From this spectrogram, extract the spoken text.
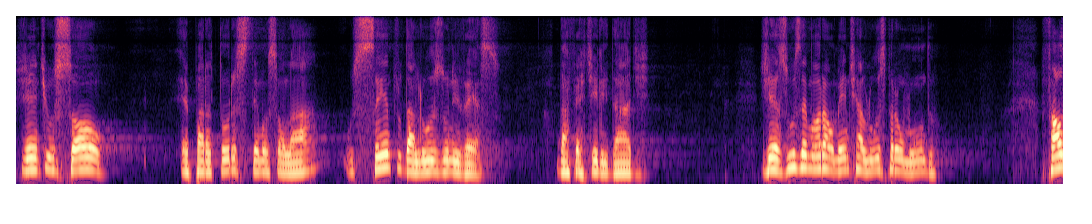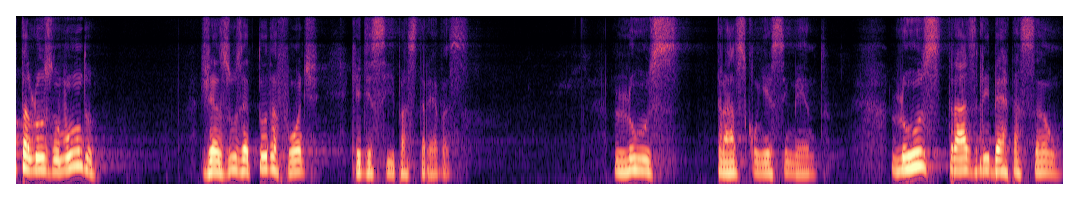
Gente, o Sol é para todo o sistema solar o centro da luz do universo, da fertilidade, Jesus é moralmente a luz para o mundo. Falta luz no mundo? Jesus é toda a fonte que dissipa as trevas. Luz traz conhecimento. Luz traz libertação.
